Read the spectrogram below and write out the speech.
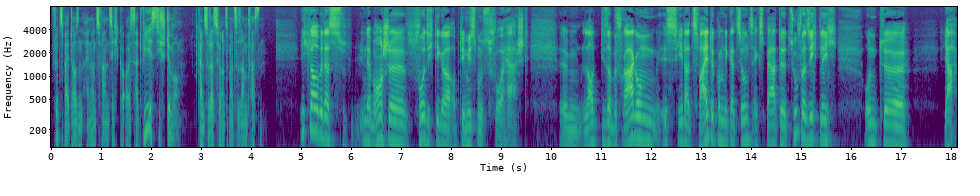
für 2021 geäußert. Wie ist die Stimmung? Kannst du das für uns mal zusammenfassen? Ich glaube, dass in der Branche vorsichtiger Optimismus vorherrscht. Ähm, laut dieser Befragung ist jeder zweite Kommunikationsexperte zuversichtlich und äh, ja,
